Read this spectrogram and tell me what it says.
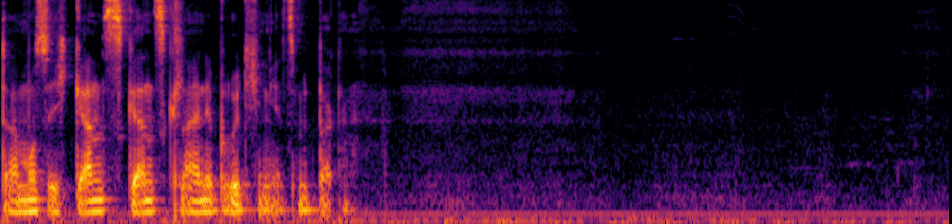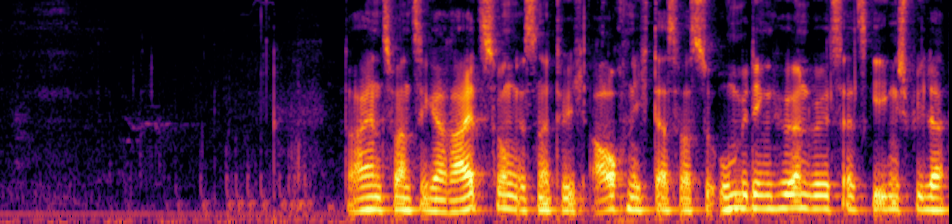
Da muss ich ganz, ganz kleine Brötchen jetzt mitbacken. 23er Reizung ist natürlich auch nicht das, was du unbedingt hören willst als Gegenspieler,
